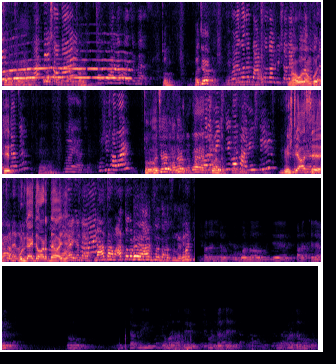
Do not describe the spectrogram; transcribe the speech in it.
হয়েছে ব্যাস। চলো। হয়েছে? নবদম্পতির- চলো হয়েছে আমাদের? মিষ্টি আসছে। পুরকাইতে অর্ডার দেওয়া হয়েছে। সদস্য বলল যে পাড়ার ছেলে আমি। তো চাকরি আমার হাতে সোর্স আছে করে দেবো।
